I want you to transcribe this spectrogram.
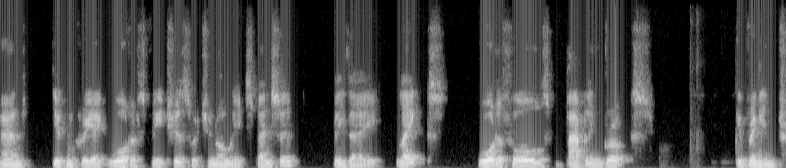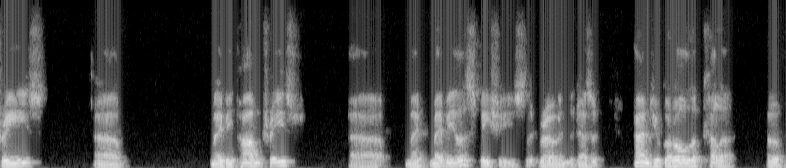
And you can create water features, which are normally expensive be they lakes, waterfalls, babbling brooks. You bring in trees, uh, maybe palm trees, uh, may, maybe other species that grow in the desert. And you've got all the color of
